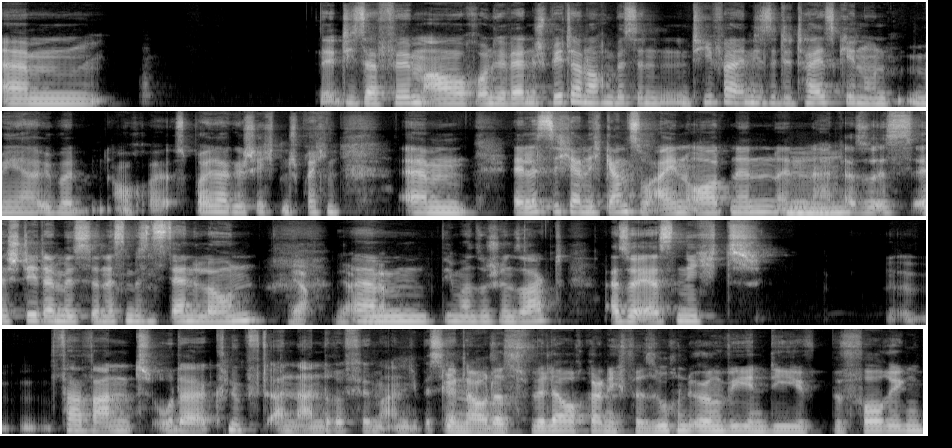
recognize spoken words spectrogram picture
ähm, dieser Film auch, und wir werden später noch ein bisschen tiefer in diese Details gehen und mehr über auch äh, Spoiler-Geschichten sprechen. Ähm, er lässt sich ja nicht ganz so einordnen. In, Mhm. also es, es steht ein bisschen, ist ein bisschen standalone, Ja, ja, ähm, wie man so schön sagt. Also er ist nicht äh, verwandt oder knüpft an andere Filme an, die bisher Genau, da das will er auch gar nicht versuchen, irgendwie in die bevorigen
